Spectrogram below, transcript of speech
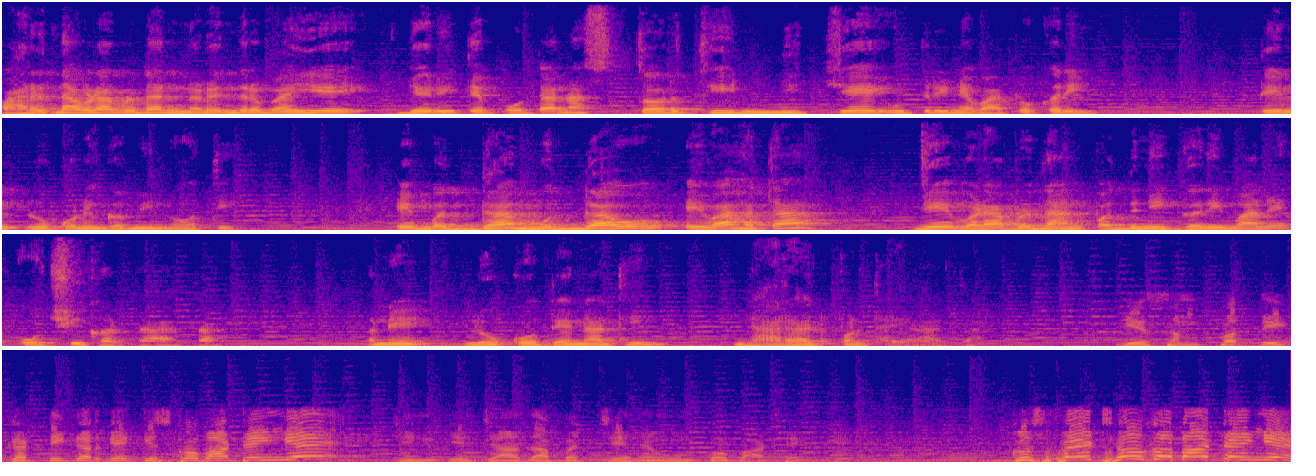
ભારતના વડાપ્રધાન નરેન્દ્રભાઈએ જે રીતે પોતાના સ્તરથી નીચે ઉતરીને વાતો કરી તે લોકોને ગમી નહોતી એ બધા મુદ્દાઓ એવા હતા જે વડાપ્રધાન પદની ગરિમાને ઓછી કરતા હતા અને લોકો તેનાથી નારાજ પણ થયા હતા ये संपत्ति इकट्ठी करके किसको बांटेंगे जिनके ज्यादा बच्चे हैं उनको बांटेंगे घुसपैठियों को बांटेंगे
